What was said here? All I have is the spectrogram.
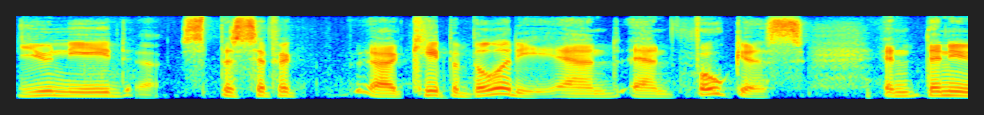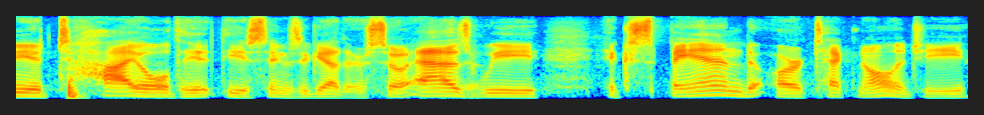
you need specific uh, capability and, and focus, and then you need to tie all the, these things together. So as we expand our technology,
